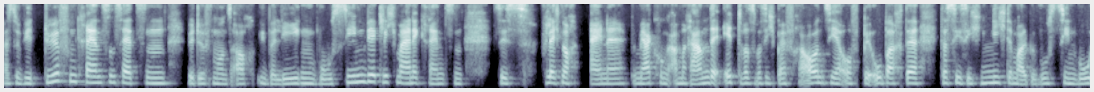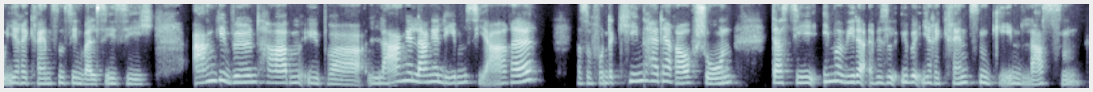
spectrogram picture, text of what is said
Also wir dürfen Grenzen setzen, wir dürfen uns auch überlegen, wo sind wirklich meine Grenzen. Es ist vielleicht noch eine Bemerkung am Rande, etwas, was ich bei Frauen sehr oft beobachte, dass sie sich nicht einmal bewusst sind, wo ihre Grenzen sind, weil sie sich angewöhnt haben über lange, lange Lebensjahre, also von der Kindheit herauf schon, dass sie immer wieder ein bisschen über ihre Grenzen gehen lassen.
